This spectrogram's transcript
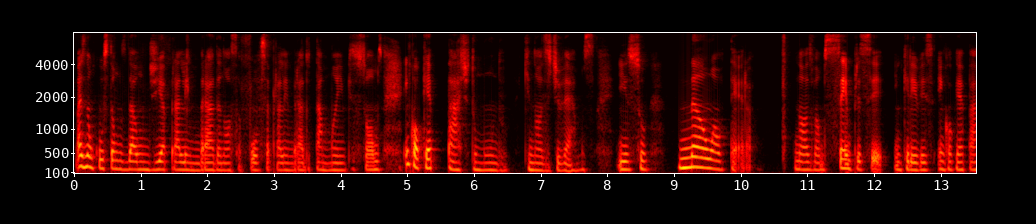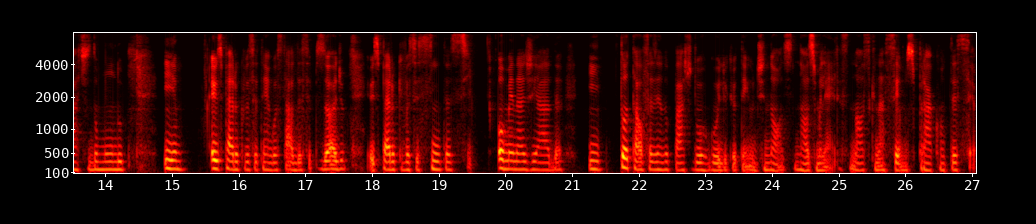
mas não custa nos dar um dia para lembrar da nossa força, para lembrar do tamanho que somos em qualquer parte do mundo que nós estivermos. Isso não altera. Nós vamos sempre ser incríveis em qualquer parte do mundo e eu espero que você tenha gostado desse episódio. Eu espero que você sinta-se homenageada e total fazendo parte do orgulho que eu tenho de nós, nós mulheres, nós que nascemos para acontecer.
